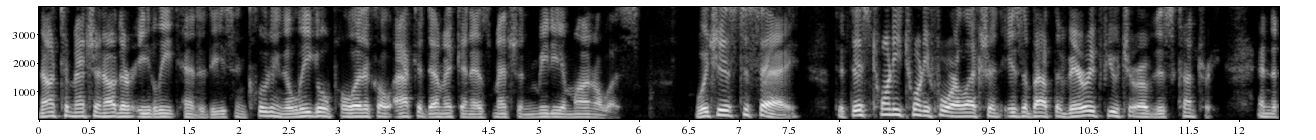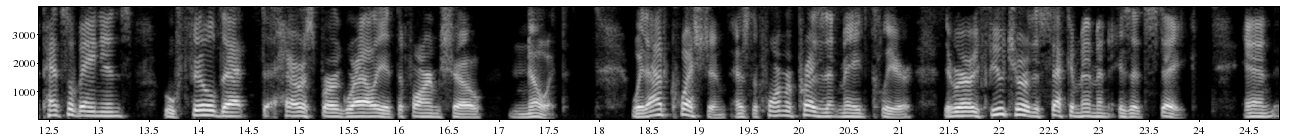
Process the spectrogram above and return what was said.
not to mention other elite entities, including the legal, political, academic, and as mentioned, media monoliths. Which is to say, that this 2024 election is about the very future of this country. And the Pennsylvanians who filled that Harrisburg rally at the farm show know it. Without question, as the former president made clear, the very future of the Second Amendment is at stake. And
